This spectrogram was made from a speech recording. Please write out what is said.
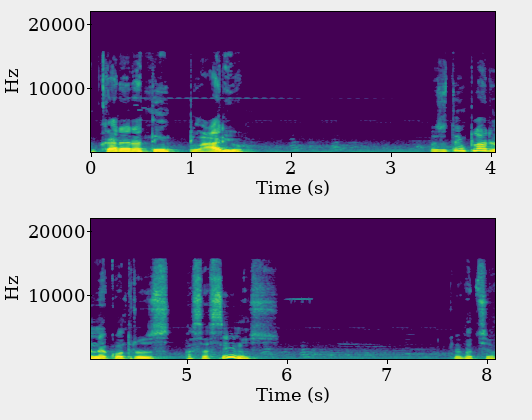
O cara era templário? Mas o templário não é contra os assassinos? O que aconteceu?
